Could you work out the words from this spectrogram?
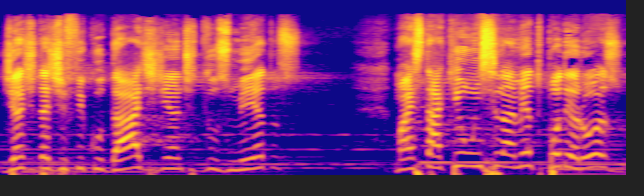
diante das dificuldades, diante dos medos. Mas está aqui um ensinamento poderoso.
